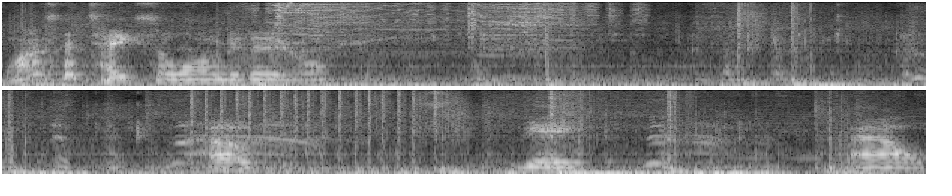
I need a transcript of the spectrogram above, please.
Why does it take so long to do? Oh. Yay. Ow.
